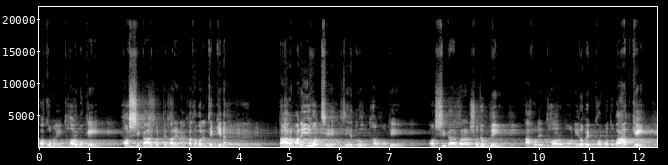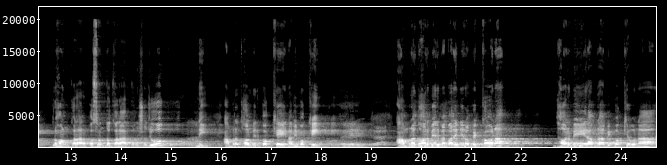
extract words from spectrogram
কখনোই ধর্মকে অস্বীকার করতে পারে না। কথা বলেন ঠিক কিনা? তার মানেই হচ্ছে, যেহেতু ধর্মকে অস্বীকার করার সুযোগ নেই, তাহলে ধর্ম নিরপেক্ষ মতবাদকে গ্রহণ করার, পছন্দ করার কোনো সুযোগ নেই। আমরা ধর্মের পক্ষে না বিপক্ষে? আমরা ধর্মের ব্যাপারে নিরপেক্ষ না, ধর্মের আমরা বিপক্ষেও না।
